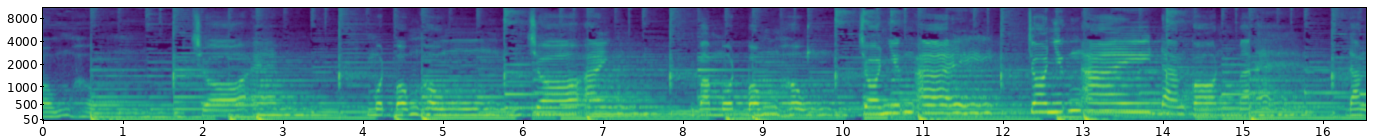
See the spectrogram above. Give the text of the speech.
bông hồng cho em. Một bông hồng cho anh và một bông hồng cho những ai, cho những ai đang còn mẹ, đang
